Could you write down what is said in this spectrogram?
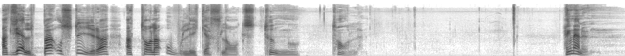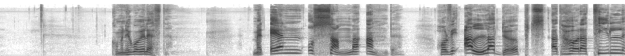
att hjälpa och styra, att tala olika slags tungotal. Häng med nu. Kommer ni ihåg vad vi läste? Med en och samma ande har vi alla döpts att höra till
